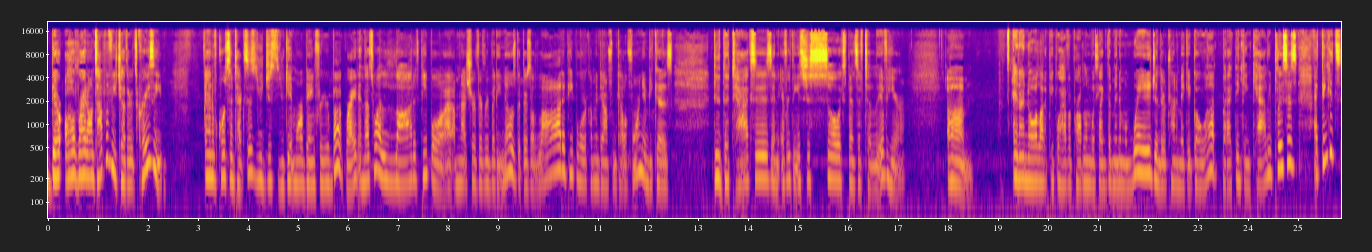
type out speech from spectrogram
they're all right on top of each other. It's crazy. And of course, in Texas, you just you get more bang for your buck, right? And that's why a lot of people. I, I'm not sure if everybody knows, but there's a lot of people who are coming down from California because dude, the taxes and everything, it's just so expensive to live here. Um, and I know a lot of people have a problem with like the minimum wage and they're trying to make it go up. But I think in Cali places, I think it's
